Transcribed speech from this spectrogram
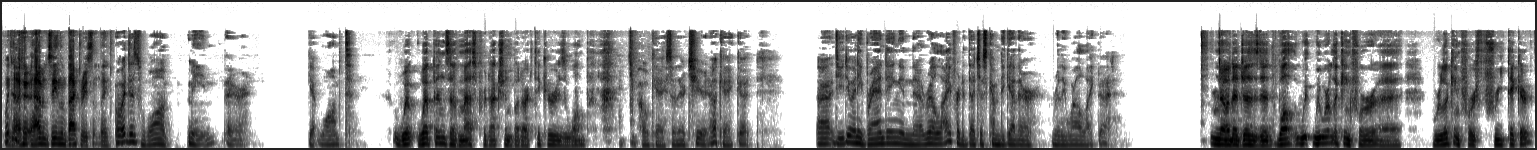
what does, I haven't seen them back recently. What does womp mean there? Get womped weapons of mass production, but our ticker is WOMP. Okay, so they're cheering. Okay, good. Uh, do you do any branding in uh, real life, or did that just come together really well like that? No, that just did. Well, we, we were looking for uh, we're looking for free ticker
